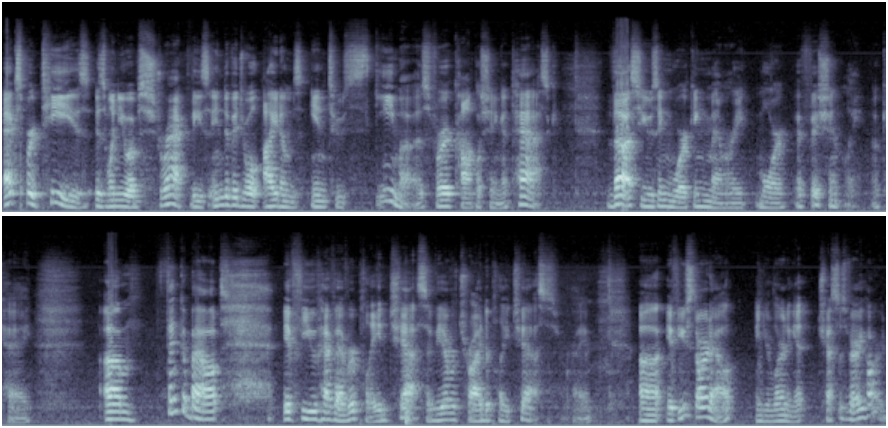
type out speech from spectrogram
Expertise is when you abstract these individual items into schemas for accomplishing a task, thus using working memory more efficiently. Okay. Um, think about if you have ever played chess. Have you ever tried to play chess? Right. Uh, if you start out and you're learning it, chess is very hard.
